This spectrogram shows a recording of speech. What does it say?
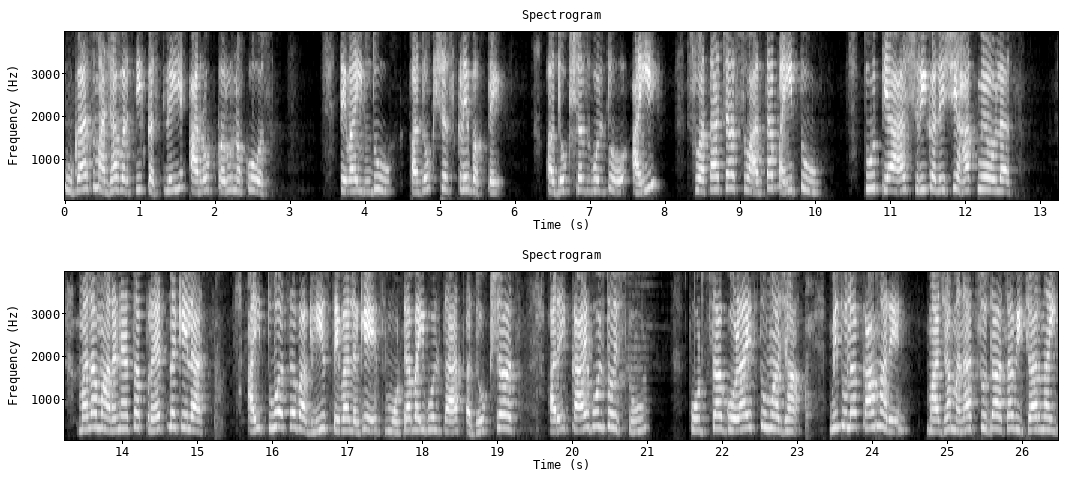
उगाच माझ्यावरती कसलेही आरोप करू नकोस. तेव्हा इंदू अधोक्षजकडे बघते. अधोक्षज बोलतो आई स्वतःच्या स्वार्थापायी तू तू त्या श्रीकलेशी हात मिळवलास. मला मारण्याचा प्रयत्न केलास. आई तू असं वागलीस तेव्हा लगेच मोठ्या बाई बोलतात अधोक्षच. अरे काय बोलतोयस तू? पोटचा गोळा आहेस तू माझ्या. मी तुला का मारेन? माझ्या मनात सुद्धा असा विचार नाही.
